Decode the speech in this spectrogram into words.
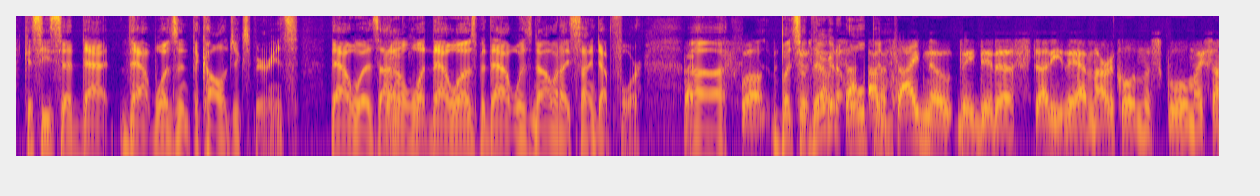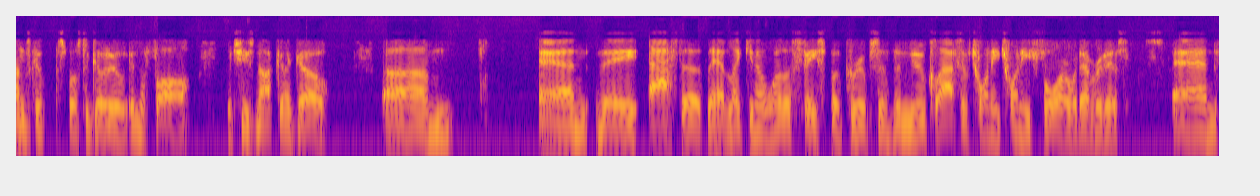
because he said that that wasn't the college experience. That was I don't know what that was, but that was not what I signed up for. Uh, Well, but so they're going to open. On a side note, they did a study. They have an article in the school my son's supposed to go to in the fall, which he's not going to go. Um, and they asked, a, they had like you know one of those Facebook groups of the new class of 2024, whatever it is, and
